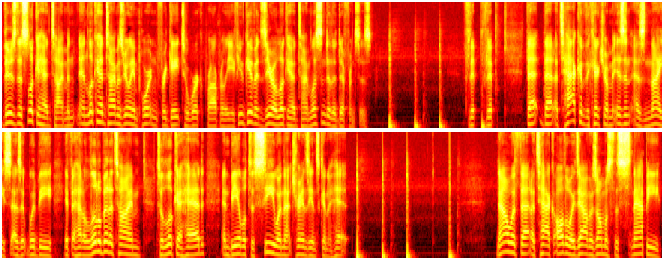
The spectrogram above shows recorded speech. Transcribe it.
there's this look ahead time, and, and look ahead time is really important for gate to work properly. If you give it zero look ahead time, listen to the differences. Flip, flip. That, that attack of the kick drum isn't as nice as it would be if it had a little bit of time to look ahead and be able to see when that transient's going to hit. Now with that attack all the way down, there's almost this snappy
